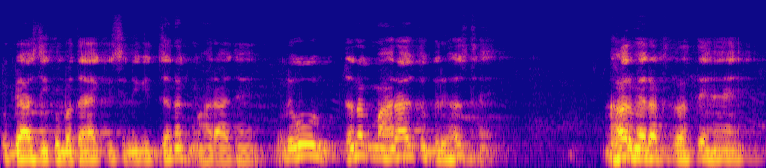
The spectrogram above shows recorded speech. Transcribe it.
तो व्यास जी को बताया किसी ने कि जनक महाराज हैं। बोले वो जनक महाराज तो गृहस्थ हैं। घर में रख, रहते हैं,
